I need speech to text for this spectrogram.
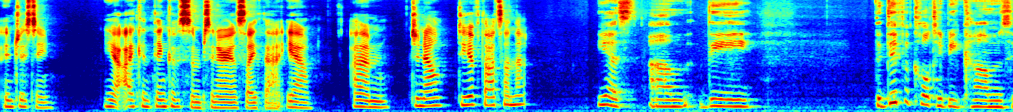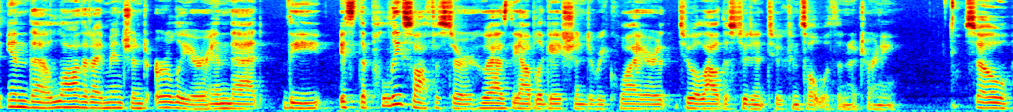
Interesting. Yeah, I can think of some scenarios like that. Yeah. Um, Janelle, do you have thoughts on that? Yes. Um, the the difficulty becomes in the law that I mentioned earlier, in that the it's the police officer who has the obligation to require to allow the student to consult with an attorney. So,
